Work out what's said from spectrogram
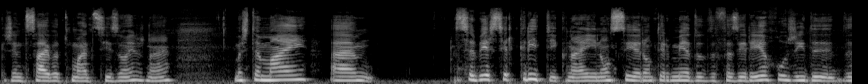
que a gente saiba tomar decisões, não é? Mas também. ahm, saber ser crítico, não é? E não ser, não ter medo de fazer erros e de, de,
